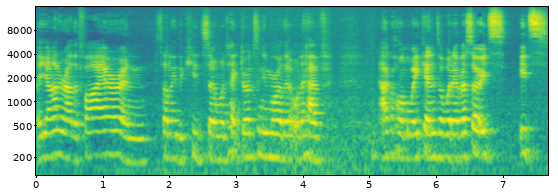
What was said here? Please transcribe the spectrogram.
a yarn around the fire. And suddenly the kids don't want to take drugs anymore. They don't want to have alcohol on the weekends or whatever. So it's it's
